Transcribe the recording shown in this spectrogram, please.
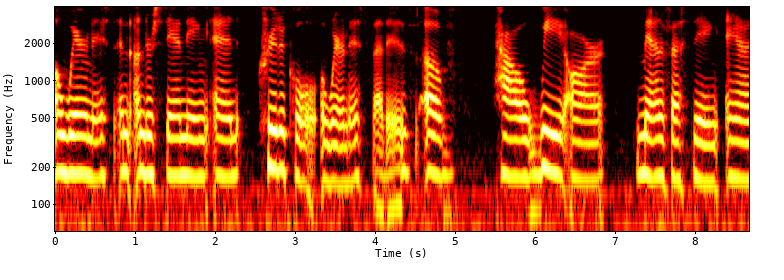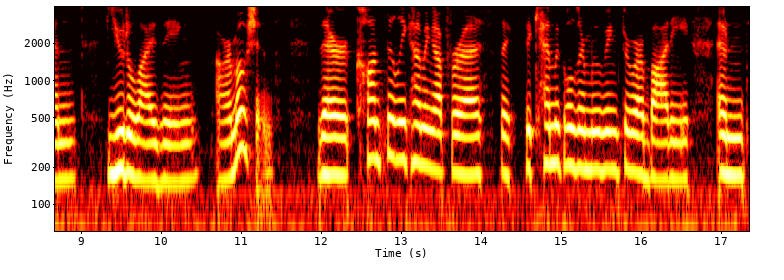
awareness and understanding and critical awareness, that is, of how we are manifesting and utilizing our emotions. They're constantly coming up for us. The, the chemicals are moving through our body. And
